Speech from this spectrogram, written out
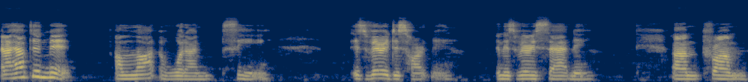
And I have to admit, a lot of what I'm seeing is very disheartening and it's very saddening. Um, from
